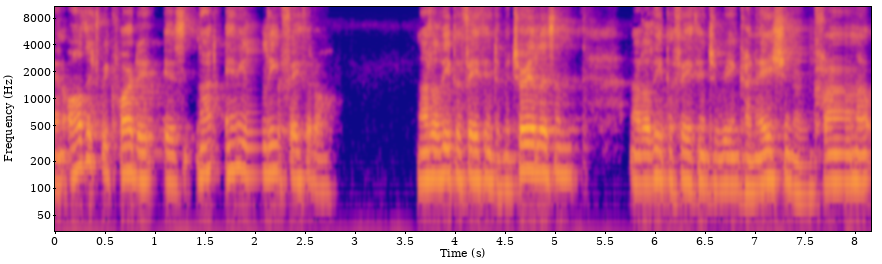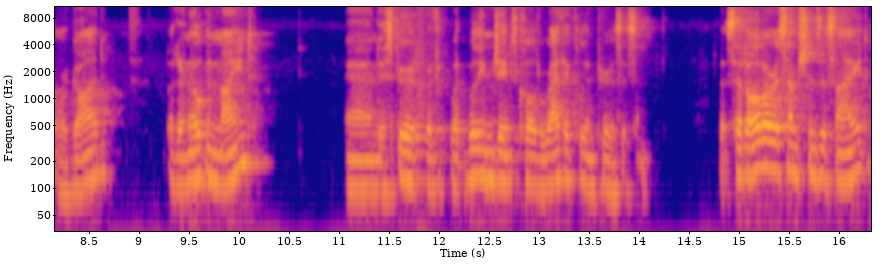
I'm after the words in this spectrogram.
And all that's required is not any leap of faith at all. Not a leap of faith into materialism, not a leap of faith into reincarnation or karma or God, but an open mind and a spirit of what William James called radical empiricism. Let's set all our assumptions aside.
